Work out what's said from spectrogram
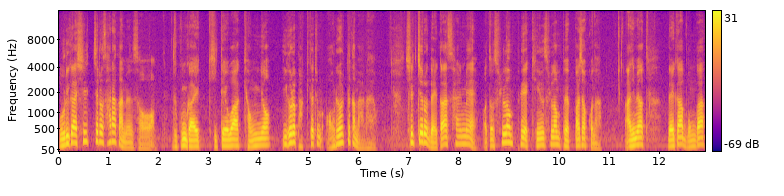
우리가 실제로 살아가면서 누군가의 기대와 격려 이거를 받기가 좀 어려울 때가 많아요. 실제로 내가 삶의 어떤 슬럼프에 긴 슬럼프에 빠졌거나 아니면 내가 뭔가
